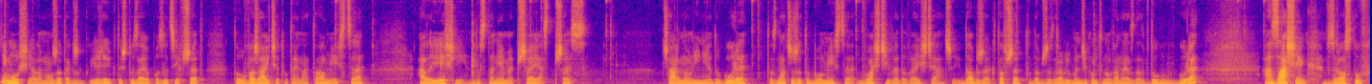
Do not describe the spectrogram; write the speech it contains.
Nie musi, ale może, także jeżeli ktoś tu zajął pozycję, wszedł, to uważajcie tutaj na to miejsce, ale jeśli dostaniemy przejazd przez czarną linię do góry, to znaczy, że to było miejsce właściwe do wejścia, czyli dobrze, kto wszedł, to dobrze zrobił, będzie kontynuowana jazda w dół, w górę, a zasięg wzrostów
